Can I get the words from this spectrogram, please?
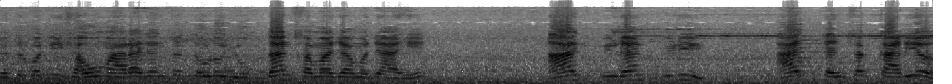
छत्रपती शाहू महाराजांचं तेवढं योगदान समाजामध्ये आहे. आज पिढ्यानपिढी आज त्यांचं कार्य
